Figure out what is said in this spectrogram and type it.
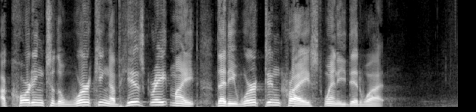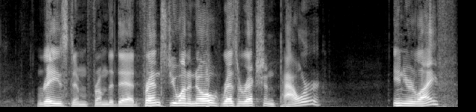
according to the working of his great might that he worked in Christ when he did what? Raised him from the dead. Friends, do you want to know resurrection power in your life?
